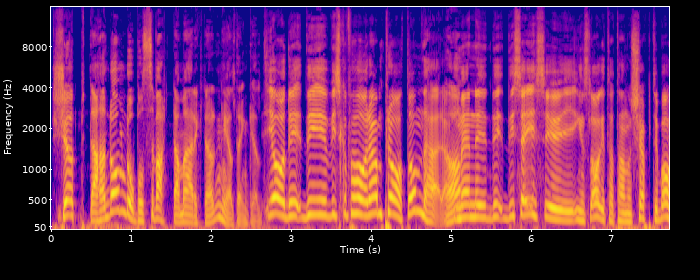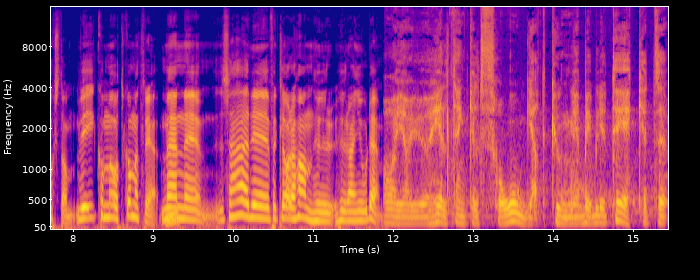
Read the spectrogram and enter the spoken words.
köpte han dem då på svarta marknaden helt enkelt? Ja, det, det, vi ska få höra han prata om det här. Ja. Men eh, det, det sägs ju i inslaget att han har köpt tillbaks dem. Vi kommer återkomma till det. Men Mm. eh, så här eh, förklarar han hur, hur han gjorde. har jag ju helt enkelt frågat Kungliga biblioteket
